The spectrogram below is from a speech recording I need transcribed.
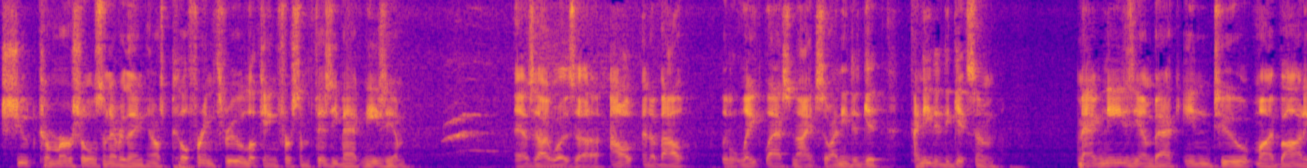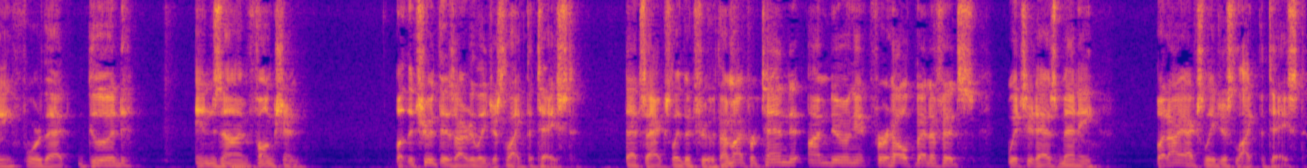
shoot commercials and everything. And I was pilfering through looking for some fizzy magnesium as I was uh, out and about a little late last night. So I needed to get I needed to get some magnesium back into my body for that good enzyme function. But the truth is, I really just like the taste. That's actually the truth. I might pretend I'm doing it for health benefits, which it has many, but I actually just like the taste.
